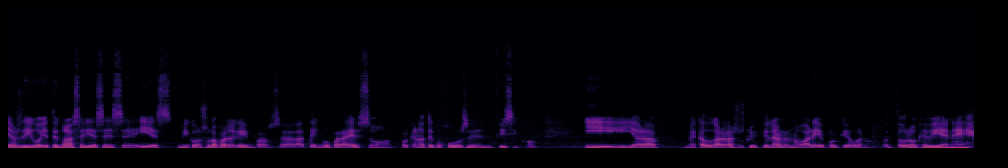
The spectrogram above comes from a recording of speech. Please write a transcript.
ya os digo, yo tengo la Series S y es mi consola para el Game Pass. O sea, la tengo para eso porque no tengo juegos en físico y, y ahora me caducará la suscripción y la renovaré porque, bueno, con todo lo que viene,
